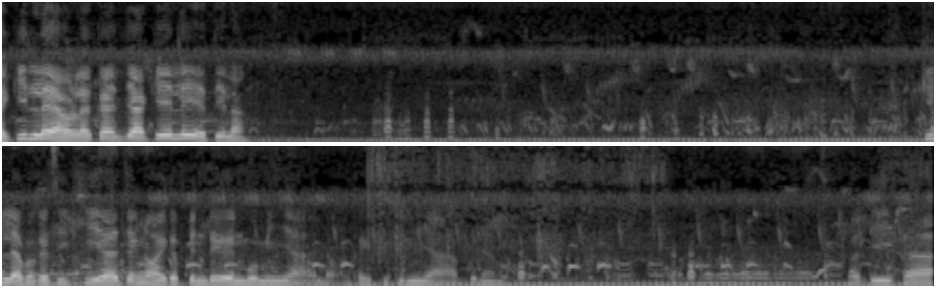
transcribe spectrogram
ล่ะกินแล้วแล้วก็ยาเกเรติล่ะ กินแล้วเพื่อกระสิเคลียจังหน่อยกับเป็นเดินโบมีหยาเนาะก็สิกินหยาเพื่อนสวัสดีค่ะ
